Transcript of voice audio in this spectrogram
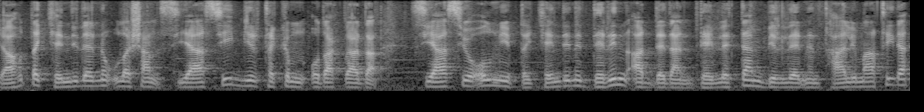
yahut da kendilerine ulaşan siyasi bir takım odaklardan siyasi olmayıp da kendini derin addeden devletten birilerinin talimatıyla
